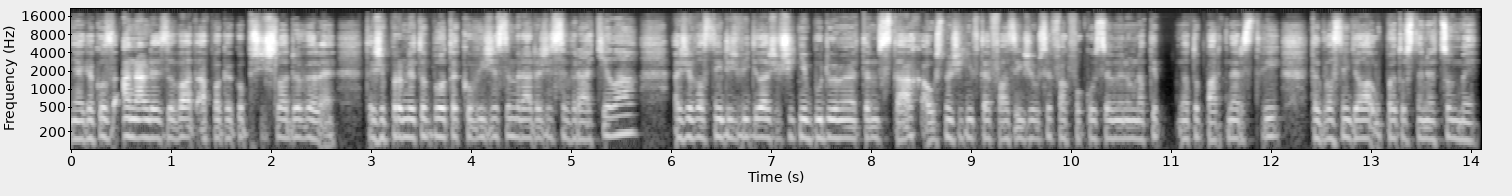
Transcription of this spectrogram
nějak jako zanalizovat a pak jako přišla do vily. Takže pro mě to bylo takový, že jsem ráda, že se vrátila a že vlastně, když viděla, že všichni budujeme ten vztah a už jsme všichni v té fázi, že už se fakt fokusujeme jenom na, ty, na to partnerství, tak vlastně dělá úplně to stejné, co my.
